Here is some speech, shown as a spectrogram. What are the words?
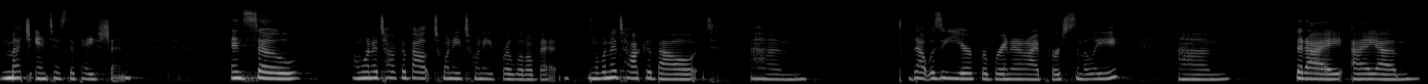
much anticipation. And so I want to talk about 2020 for a little bit. I want to talk about um, that was a year for Brandon and I personally um, that I, I, um,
